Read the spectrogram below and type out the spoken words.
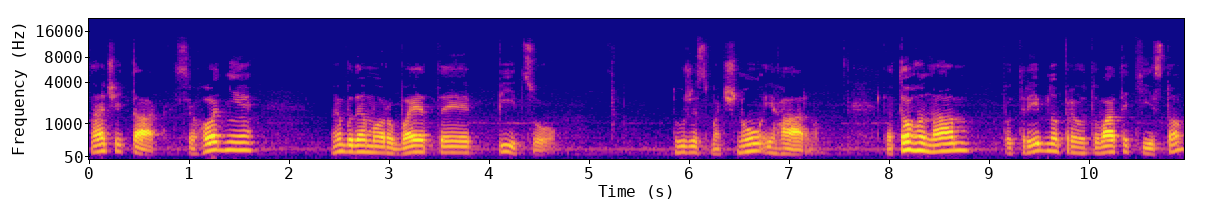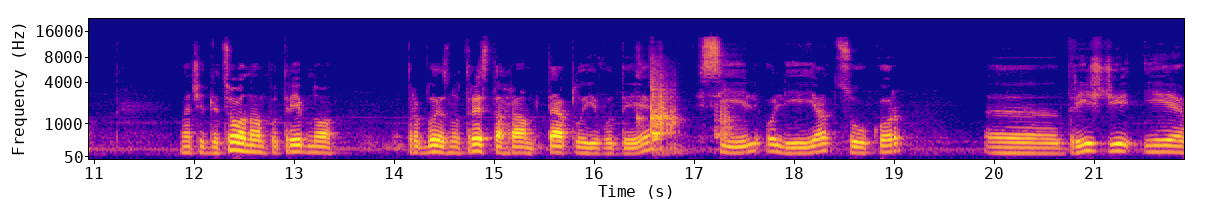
Значить так, сьогодні ми будемо робити піцу. Дуже смачну і гарну. Для того нам потрібно приготувати тісто. Значить, для цього нам потрібно приблизно 300 г теплої води, сіль, олія, цукор, е- дріжджі і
